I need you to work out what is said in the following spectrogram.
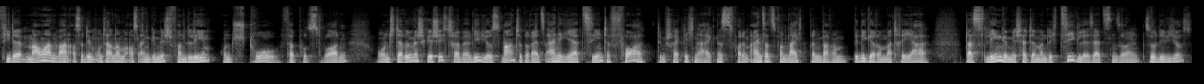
Viele Mauern waren außerdem unter anderem aus einem Gemisch von Lehm und Stroh verputzt worden und der römische Geschichtsschreiber Livius warnte bereits einige Jahrzehnte vor dem schrecklichen Ereignis vor dem Einsatz von leicht brennbarem, billigerem Material. Das Lehmgemisch hätte man durch Ziegel ersetzen sollen, so Livius,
